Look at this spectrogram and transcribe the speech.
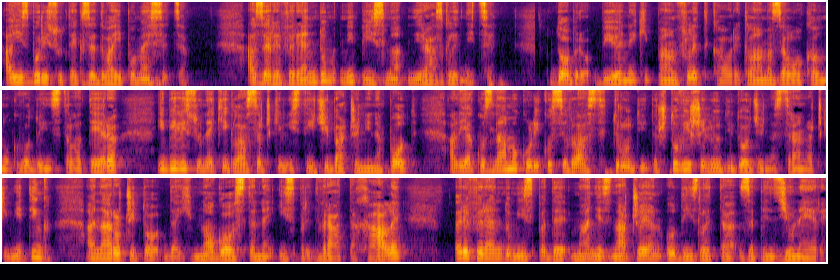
a izbori su tek za dva i po meseca – a za referendum ni pisma ni razglednice. Dobro, bio je neki pamflet kao reklama za lokalnog vodoinstalatera i bili su neki glasački listići bačeni na pod, ali ako znamo koliko se vlast trudi da što više ljudi dođe na stranački miting, a naročito da ih mnogo ostane ispred vrata hale, referendum ispade manje značajan od izleta za penzionere.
